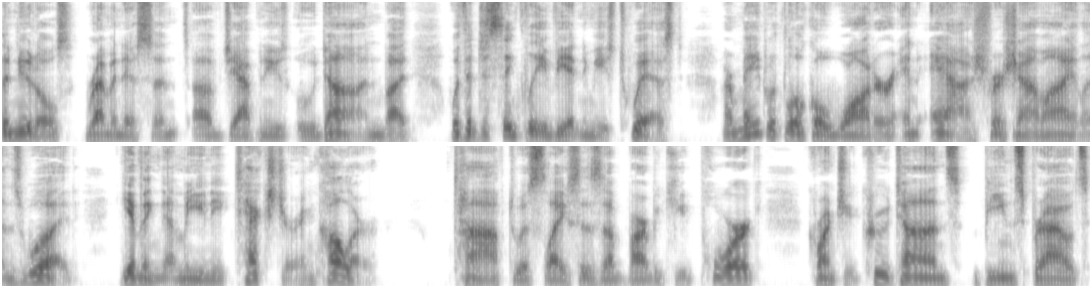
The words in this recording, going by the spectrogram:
The noodles, reminiscent of Japanese udon but with a distinctly Vietnamese twist, are made with local water and ash for Cham Island's wood, giving them a unique texture and color. Topped with slices of barbecued pork, crunchy croutons, bean sprouts,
